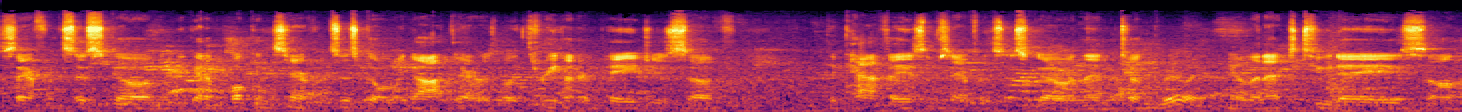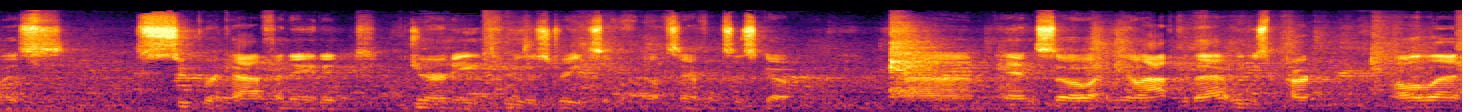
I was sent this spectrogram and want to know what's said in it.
San Francisco. I mean, we got a book in San Francisco when we got there. It was about 300 pages of the cafes of San Francisco, and then took Really? you know the next two days on this super caffeinated journey through the streets of, of San Francisco. Um, and so, you know, after that, we just parked all that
